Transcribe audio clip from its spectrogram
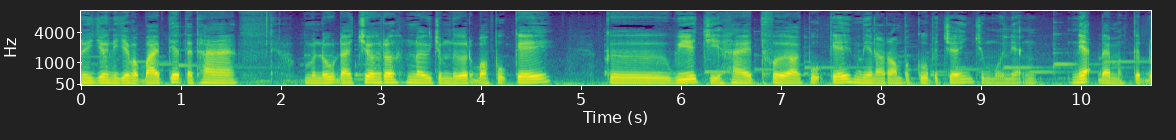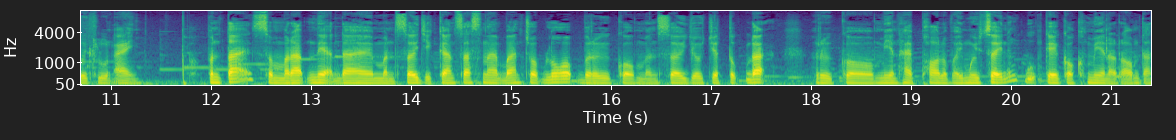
នៅយើងនិយាយបែបទៀតតែថាមនុស្សដែលជ្រើសរើសនៅជំនឿរបស់ពួកគេ គឺវាជាហេតុធ្វើឲ្យពួកគេ មានអារម្មណ៍ប្រកួតប្រជែងជាមួយអ្នកអ្នកដែលមកគិតដូចខ្លួនឯង ប៉ុន្តែសម្រាប់អ្នកដែលមិនសូវជាកាន់សាសនាបានជាប់លាប់ឬក៏មិនសូវយកចិត្តទុកដាក់ឬក៏មានហេតុផលអ្វីមួយផ្សេងហ្នឹងពួកគេក៏គ្មានអារម្មណ៍ថា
